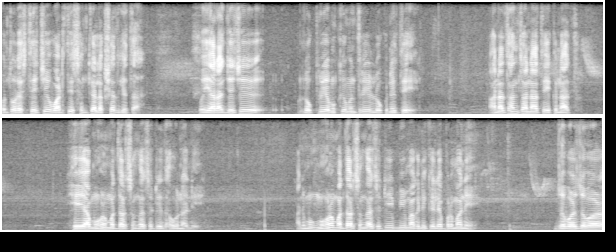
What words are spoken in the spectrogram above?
पण तो रस्त्याची वाढती संख्या लक्षात घेता व या राज्याचे लोकप्रिय मुख्यमंत्री लोकनेते अनाथांचा नाथ एकनाथ हे या मोहोळ मतदारसंघासाठी धावून आले. आणि मग मोहोळ मतदारसंघासाठी मी मागणी केल्याप्रमाणे जवळजवळ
